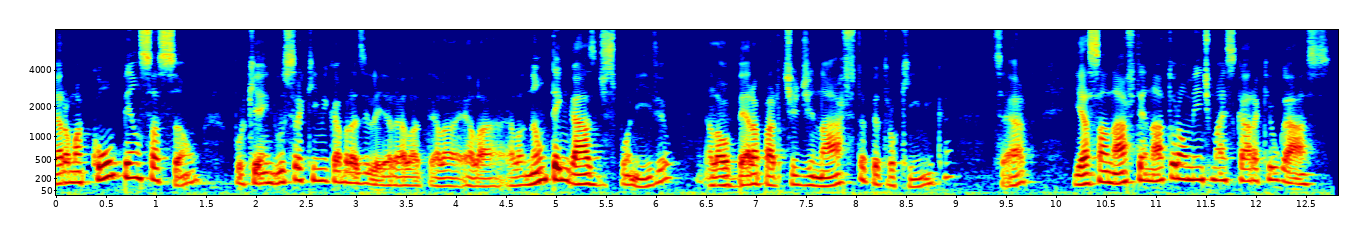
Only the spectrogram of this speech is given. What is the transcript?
era uma compensação porque a indústria química brasileira ela, ela, ela, ela não tem gás disponível, ela uhum. opera a partir de nafta petroquímica, certo? E essa nafta é naturalmente mais cara que o gás.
